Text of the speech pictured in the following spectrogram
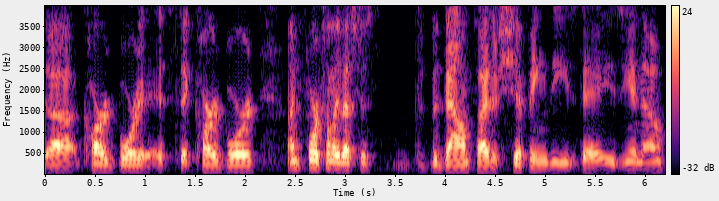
uh, cardboard. It's thick cardboard. Unfortunately, that's just the downside of shipping these days, you know.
